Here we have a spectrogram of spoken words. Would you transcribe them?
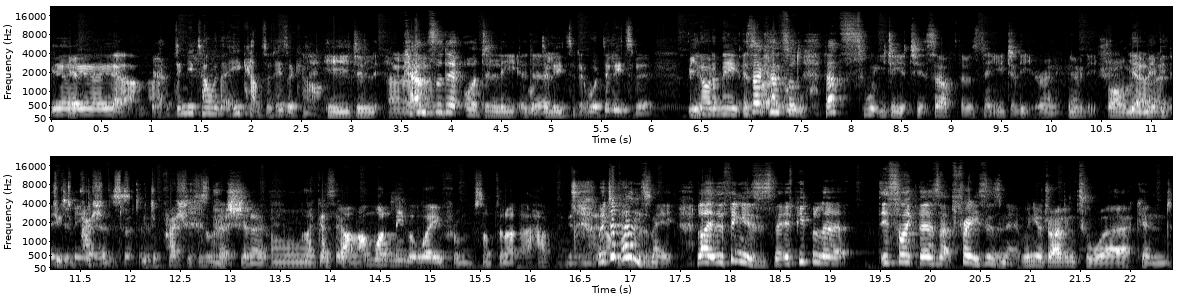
Yeah, yeah, yeah. Um, Yeah. Didn't you tell me that he cancelled his account He del- Uh, cancelled it or deleted or it? deleted it? Well, deleted it. You know what I mean? Is It's that like, cancelled? ooh. That's what you do to yourself, though, isn't it? You delete your own. Nobody. Well, yeah, maybe they due to delete it. due to pressures, isn't Pressure. it? You know, Oh, like I say, I'm one meme away from something like that happening. Isn't it? It depends, mate. Like the thing is, is that if people are, it's like there's that phrase, isn't it? When you're driving to work and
